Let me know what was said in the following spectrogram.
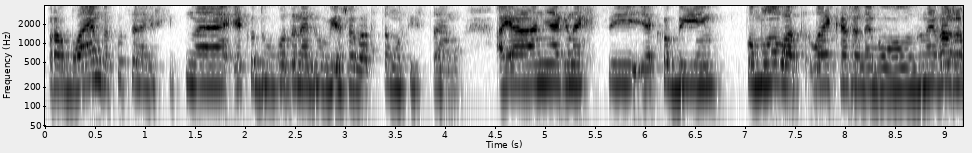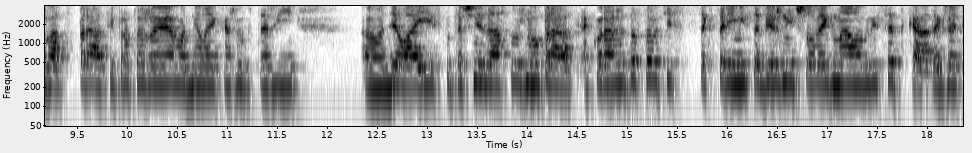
problém, dokud se nevyskytne jako důvod nedůvěřovat tomu systému. A já nějak nechci jakoby pomlouvat lékaře nebo znevažovat práci, protože je hodně lékařů, kteří uh, dělají skutečně záslužnou práci. Akorát, že to jsou ti, se kterými se běžný člověk málo kdy setká. Takže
